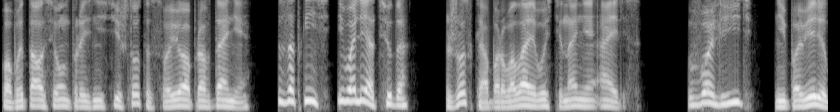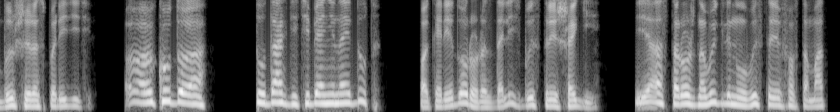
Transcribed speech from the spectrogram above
попытался он произнести что-то в свое оправдание. «Заткнись и вали отсюда», жестко оборвала его стенание Айрис. «Валить?» не поверил бывший распорядитель. «А куда?» «Туда, где тебя не найдут». По коридору раздались быстрые шаги. Я осторожно выглянул, выставив автомат.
